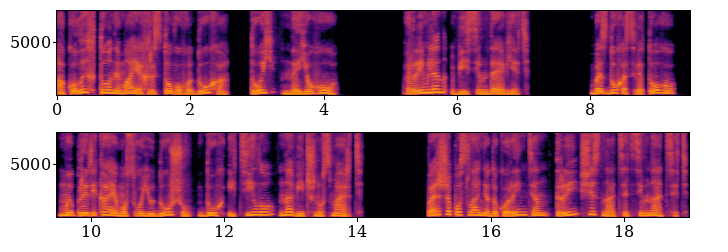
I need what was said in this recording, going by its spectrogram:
А коли хто не має Христового Духа, той не його. Римлян 8.9 Без Духа Святого ми прирікаємо свою душу, дух і тіло на вічну смерть. Перше послання до Коринтян 3, 16, 17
